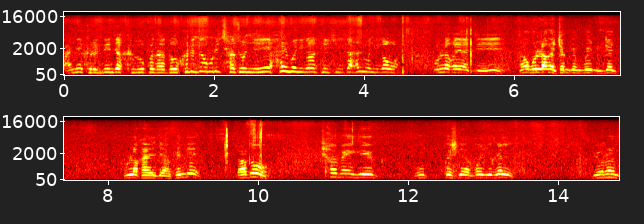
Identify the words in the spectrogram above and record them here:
아니 그런데 이제 그것보다도 그래도 우리 자손이 할머니가 계시니까 할머니가 오- 올라가야지. 어, 올라가 정경부 이제 올라가야 돼. 근데 나도 처음에 이게 못 것이 갖고 이걸 요를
